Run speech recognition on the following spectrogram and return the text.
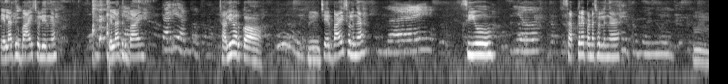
எல்லாத்துக்கும் பாய் சொல்லிடுங்க எல்லாத்துக்கும் பாய் சளியாக இருக்கா? ம் சரி பாய் சொல்லுங்கள் சியூ சப்ஸ்கிரைப் பண்ண சொல்லுங்கள் ம்.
